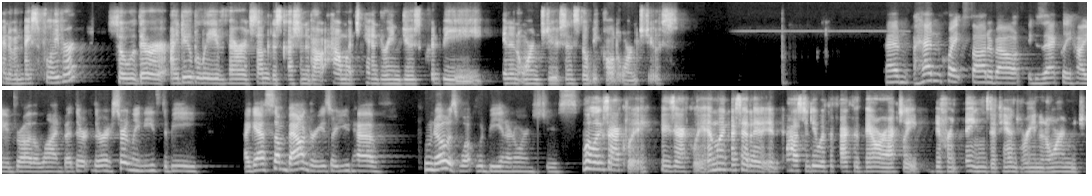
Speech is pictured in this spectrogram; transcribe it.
kind of a nice flavor. So there, I do believe there is some discussion about how much tangerine juice could be in an orange juice and still be called orange juice. I hadn't, I hadn't quite thought about exactly how you draw the line, but there there certainly needs to be, I guess, some boundaries, or you'd have who knows what would be in an orange juice. Well, exactly, exactly, and like I said, it, it has to do with the fact that they are actually different things. A tangerine and orange,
